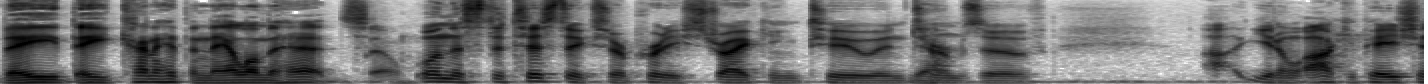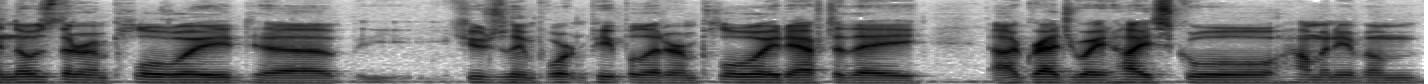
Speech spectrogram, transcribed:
they they kind of hit the nail on the head. So Well, and the statistics are pretty striking too in Yeah. terms of, uh, you know, occupation. Those that are employed, uh, hugely important people that are employed after they uh, graduate high school. How many of them,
